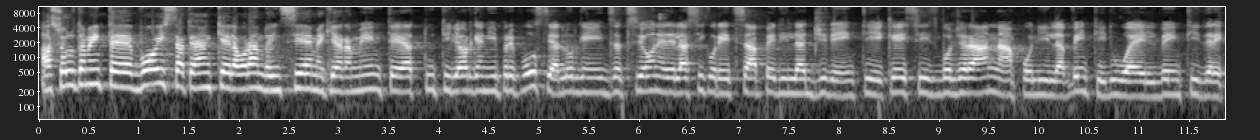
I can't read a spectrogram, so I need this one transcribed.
Assolutamente, voi state anche lavorando insieme chiaramente a tutti gli organi preposti all'organizzazione della sicurezza per il G20 che si svolgerà a Napoli il 22 e il 23.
